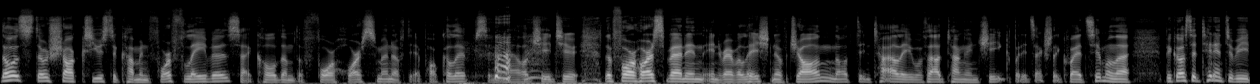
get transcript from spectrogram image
Those those shocks used to come in four flavors. I call them the four horsemen of the apocalypse, in analogy to the four horsemen in, in Revelation of John, not entirely without tongue in cheek, but it's actually quite similar because they tended to be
